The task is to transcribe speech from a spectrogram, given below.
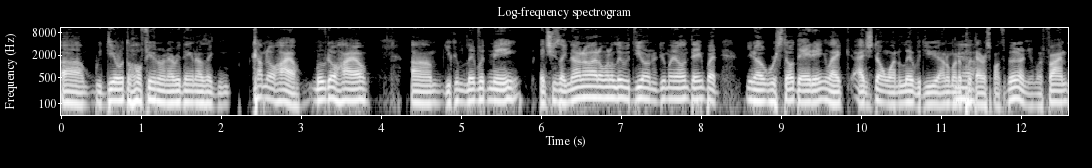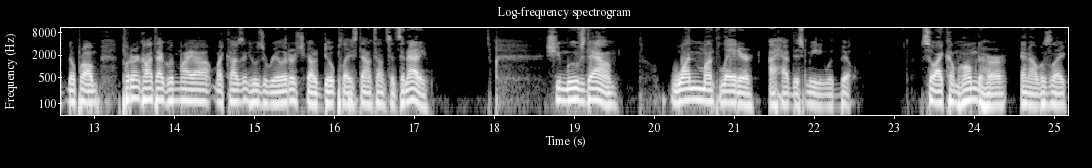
um, we deal with the whole funeral and everything. And I was like, come to Ohio, move to Ohio. Um, you can live with me. And she's like, no, no, I don't want to live with you. I want to do my own thing. But, you know, we're still dating. Like, I just don't want to live with you. I don't want to Yeah. put that responsibility on you. I'm like, fine, no problem. Put her in contact with my, uh, my cousin who's a realtor. She got a dope place downtown Cincinnati. She moves down. One month later, I have this meeting with Bill. So I come home to her and I was like,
